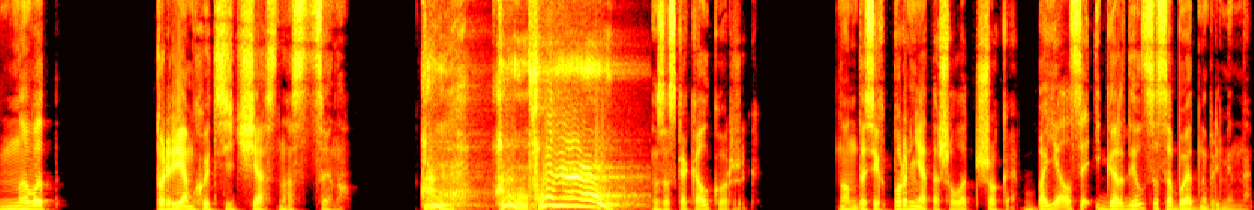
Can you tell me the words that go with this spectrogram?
Ну вот прям хоть сейчас на сцену. Заскакал коржик. Он до сих пор не отошел от шока, боялся и гордился собой одновременно.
